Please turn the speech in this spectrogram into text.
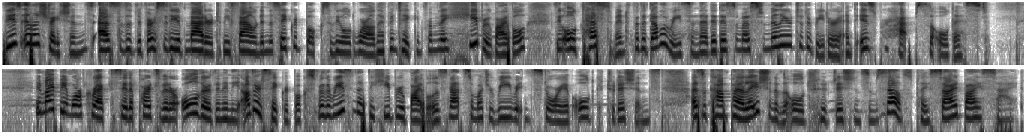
These illustrations as to the diversity of matter to be found in the sacred books of the Old World have been taken from the Hebrew Bible, the Old Testament, for the double reason that it is the most familiar to the reader and is perhaps the oldest. It might be more correct to say that parts of it are older than any other sacred books for the reason that the Hebrew Bible is not so much a rewritten story of old traditions as a compilation of the old traditions themselves placed side by side.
